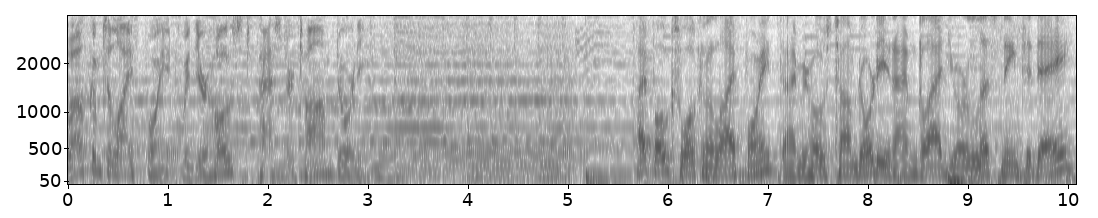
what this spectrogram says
Welcome to Life Point with your host, Pastor Tom Dougherty. Hi, folks. Welcome to Life Point. I'm your host, Tom Dougherty, and I'm glad you're listening today.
